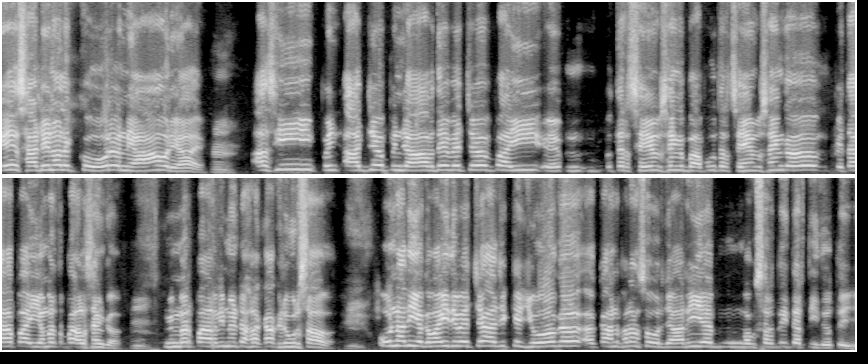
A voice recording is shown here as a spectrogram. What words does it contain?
ਇਹ ਸਾਡੇ ਨਾਲ ਇੱਕ ਹੋਰ ਨਿਆਂ ਹੋ ਰਿਹਾ ਹੈ। ਹੂੰ। ਅਸੀਂ ਅੱਜ ਪੰਜਾਬ ਦੇ ਵਿੱਚ ਭਾਈ ਤਰਸੇਮ ਸਿੰਘ ਬਾਪੂ ਤਰਸੇਮ ਸਿੰਘ ਪਿਤਾ ਭਾਈ ਅਮਰਤਪਾਲ ਸਿੰਘ ਮੈਂਬਰ ਪਾਰਲੀਮੈਂਟ ਹਲਕਾ ਖਡੂਰ ਸਾਹਿਬ। ਉਹਨਾਂ ਦੀ ਅਗਵਾਈ ਦੇ ਵਿੱਚ ਅੱਜ ਇੱਕ ਯੋਗ ਕਾਨਫਰੰਸ ਹੋਰ ਜਾ ਰਹੀ ਹੈ ਮੁਕਤਸਰ ਦੀ ਧਰਤੀ ਦੇ ਉੱਤੇ।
